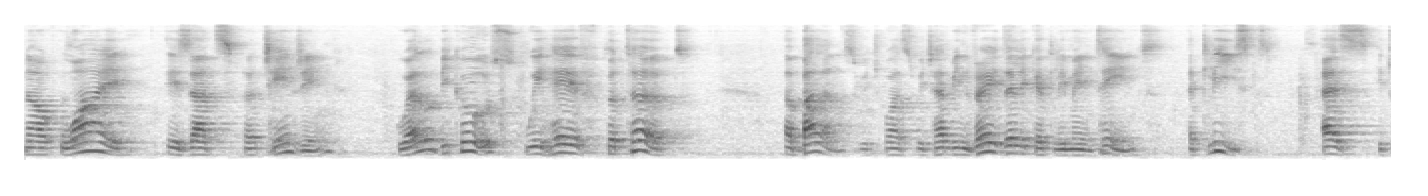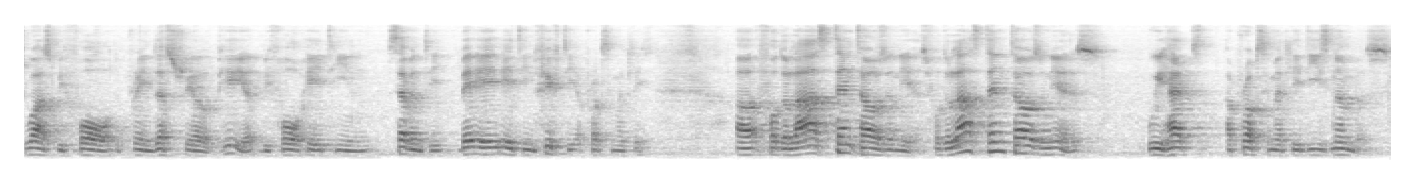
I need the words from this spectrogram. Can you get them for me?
Now, why is that uh, changing? Well, because we have perturbed a balance which, was, which had been very delicately maintained, at least as it was before the pre-industrial period, before 1870, 1850 approximately, uh, for the last 10,000 years. For the last 10,000 years, we had approximately these numbers.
